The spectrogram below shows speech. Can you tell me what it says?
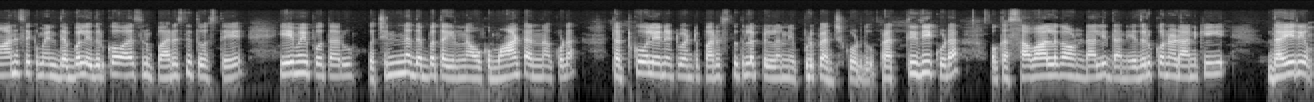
మానసికమైన దెబ్బలు ఎదుర్కోవాల్సిన పరిస్థితి వస్తే ఏమైపోతారు? ఒక చిన్న దెబ్బ తగిలినా ఒక మాట అన్నా కూడా తట్టుకోలేనటువంటి పరిస్థితుల్లో పిల్లల్ని ఎప్పుడు పెంచకూడదు. ప్రతిదీ కూడా ఒక సవాలుగా ఉండాలి. దాన్ని ఎదుర్కొనడానికి ధైర్యం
